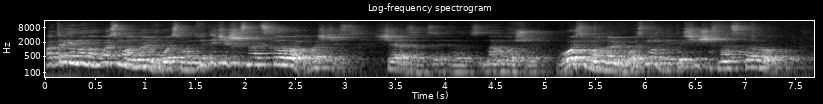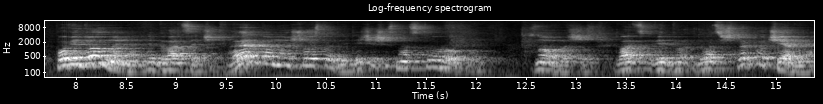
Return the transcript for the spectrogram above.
Отримано 8.08.2016 року. Ваша честь. Ще раз наголошую. 8.08.2016 року. Повідомлення від 24.06.2016 року. Знову ваша честь. від 24 червня.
